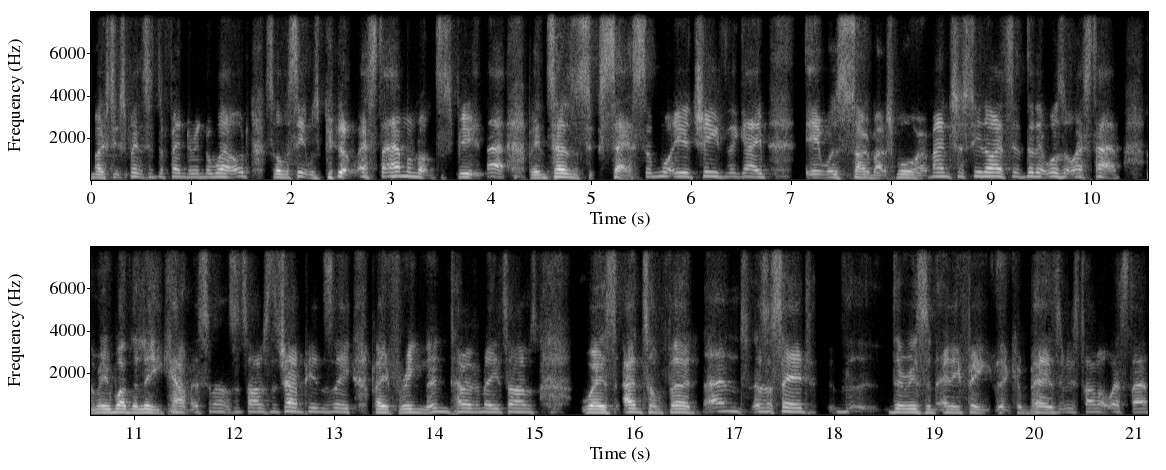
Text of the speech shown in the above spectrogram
most expensive defender in the world. So obviously, it was good at West Ham. I'm not disputing that, but in terms of success and what he achieved in the game, it was so much more at Manchester United than it was at West Ham. I mean, won the league countless amounts of times, the Champions League, played for England however many times. Whereas Anton Ferdinand, as I said, th- there isn't anything that compares with his time at West Ham.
